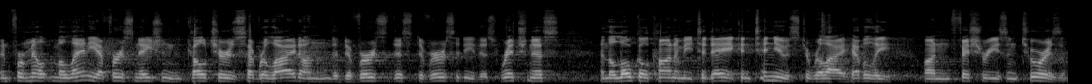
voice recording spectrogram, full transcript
And for millennia, First Nation cultures have relied on the diverse, this diversity, this richness, and the local economy today continues to rely heavily on fisheries and tourism.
